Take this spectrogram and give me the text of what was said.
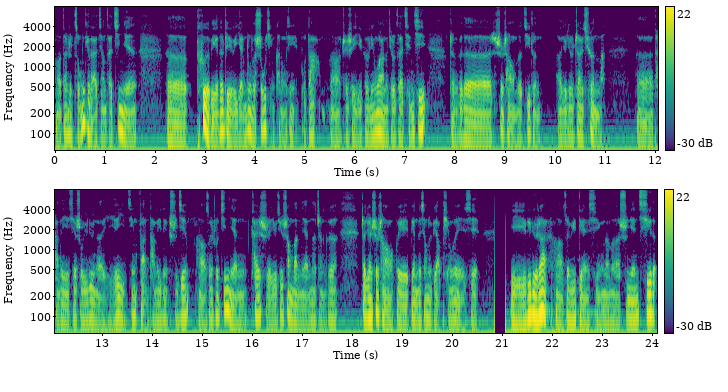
啊，但是总体来讲，在今年，呃，特别的这个严重的收紧可能性也不大啊。这是一个。另外呢，就是在前期，整个的市场的基准啊，尤其是债券呢，呃，它的一些收益率呢，也已经反弹了一定时间啊。所以说，今年开始，尤其上半年呢，整个债券市场会变得相对比较平稳一些。以利率债啊最为典型，那么十年期的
